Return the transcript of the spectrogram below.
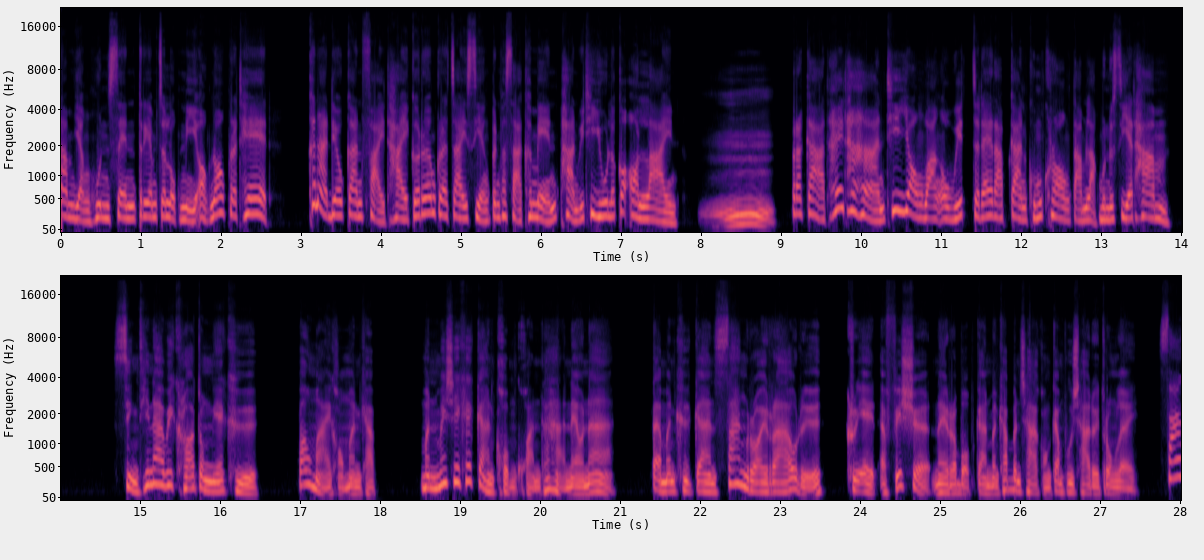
นำอย่างฮุนเซนเตรียมจะหลบหนีออกนอกประเทศ ขณะเดียวกันฝ่ายไทยก็เริ่มกระจายเสียงเป็นภาษาเขมร ผ่านวิทยุแล้วก็ออนไลน์ อืม ประกาศให้ทหารที่ยอมวางอาวุธจะได้รับการคุ้มครองตามหลักมนุษยธรรม สิ่งที่น่าวิเคราะห์ตรงนี้คือ เป้าหมายของมันครับ มันไม่ใช่แค่การข่มขวัญทหารแนวหน้า แต่มันคือการสร้างรอยร้าวหรือ create a fissure ในระบบการบังคับบัญชาของกัมพูชาโดยตรงเลย สร้าง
